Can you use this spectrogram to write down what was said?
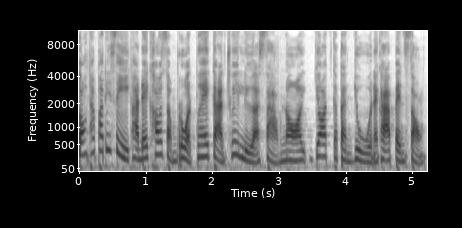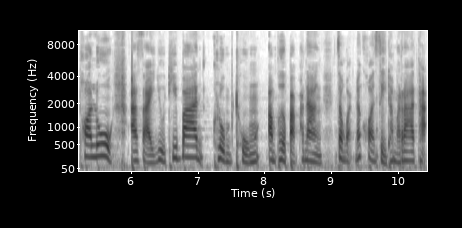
กองทัพภาคที่ 4 ค่ะได้เข้าสำรวจเพื่อให้การช่วยเหลือสาวน้อยยอดกระตันยูนะคะ เป็น 2 พ่อลูกอาศัยอยู่ที่บ้านคลุมถุงอำเภอปากพนัง จังหวัดนครศรีธรรมราชค่ะ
